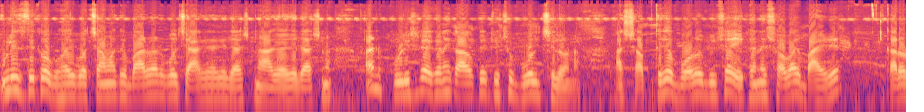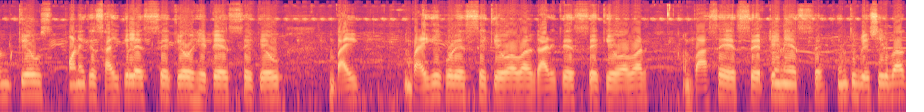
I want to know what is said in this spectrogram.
পুলিশ দেখেও ভয় পাচ্ছে, আমাকে বারবার বলছে, আগে আগে যাস না, আগে আগে যাস না। কারণ পুলিশরা এখানে কাউকে কিছু বলছিল না। আর সব থেকে বড় বিষয়, এখানে সবাই বাইরের। কারণ কেউ অনেকে সাইকেলে এসছে, কেউ হেঁটে এসছে, কেউ বাইক বাইকে করে এসছে, কেউ আবার গাড়িতে এসছে, কেউ আবার বাসে এসছে, ট্রেনে এসছে। কিন্তু বেশিরভাগ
